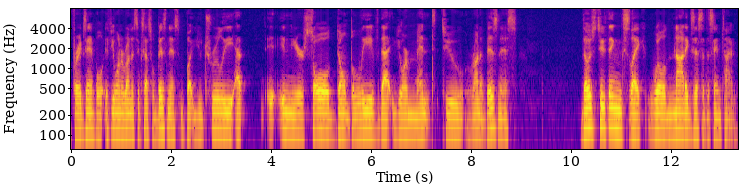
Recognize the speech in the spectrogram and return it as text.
for example, if you want to run a successful business, but you truly at in your soul don't believe that you're meant to run a business, those two things like will not exist at the same time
